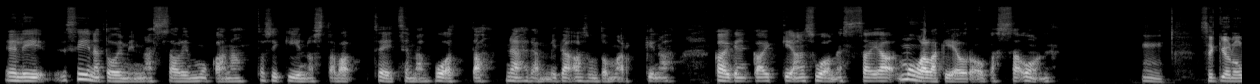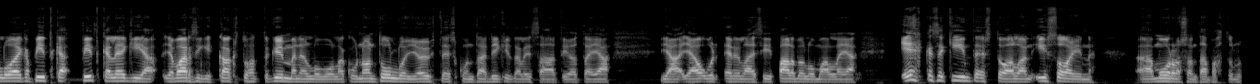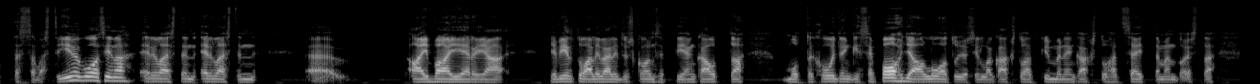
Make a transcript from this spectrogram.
eli siinä toiminnassa olin mukana tosi kiinnostava seitsemän vuotta nähdä, mitä asuntomarkkina kaiken kaikkiaan Suomessa ja muuallakin Euroopassa on. Mm. Sekin on ollut aika pitkä, pitkä legia, ja varsinkin 2010-luvulla, kun on tullut jo yhteiskuntaa digitalisaatiota ja, ja, ja erilaisia palvelumalleja. Ehkä se kiinteistöalan isoin äh, murros on tapahtunut tässä vasta viime vuosina erilaisten, erilaisten äh, iBuyer ja, ja virtuaalivälityskonseptien kautta, mutta kuitenkin se pohja on luotu jo silloin 2010-2017.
